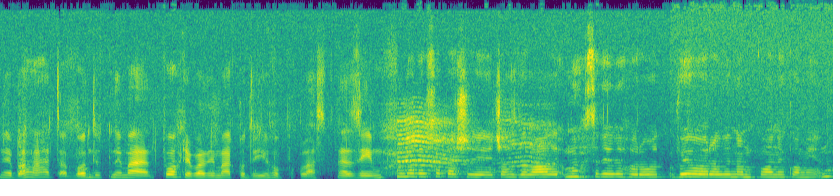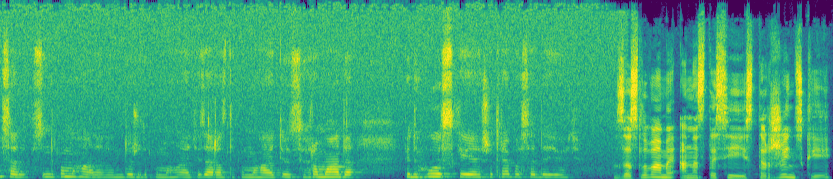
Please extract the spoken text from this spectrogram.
Небагато, бо тут немає погреба, нема куди його покласти на зиму. Люди все перший час давали. Ми садили город, виорали нам коником. Ну, все, все допомагали, дуже допомагають. І зараз допомагають. Ось громада, підгузки, що треба, все дають. За словами Анастасії Старжинської,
